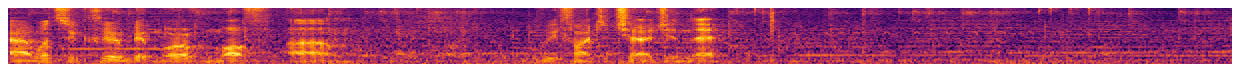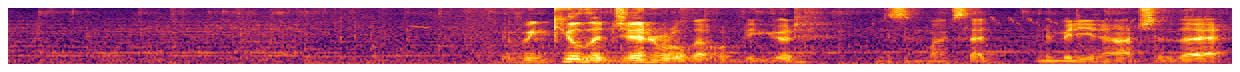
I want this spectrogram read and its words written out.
Uh, once we clear a bit more of them off, um, we'll be fine to charge in there. If we can kill the general, that would be good. He's amongst that Numidian archer there.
